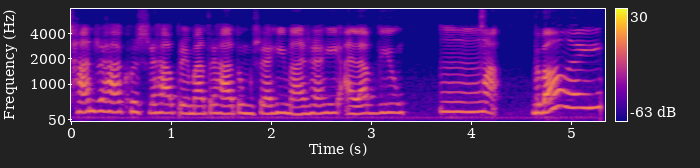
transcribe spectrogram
छान राहा खुश राहा प्रेमात राहा तुमच्याही माझ्याही. आय लव्ह यू बाय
